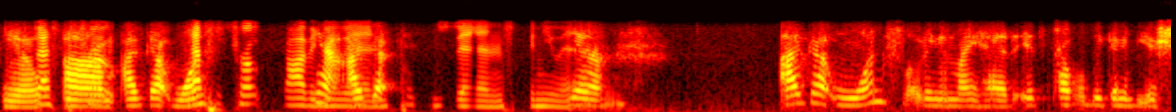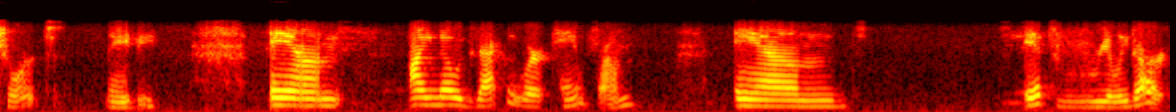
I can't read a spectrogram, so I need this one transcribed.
You know, That's the um, trope. I've got one. That's the trope driving Yeah, you I've in, got- in, spin you in. Yeah. I've got one floating in my head. It's probably going to be a short, maybe, and I know exactly where it came from, and it's really dark.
